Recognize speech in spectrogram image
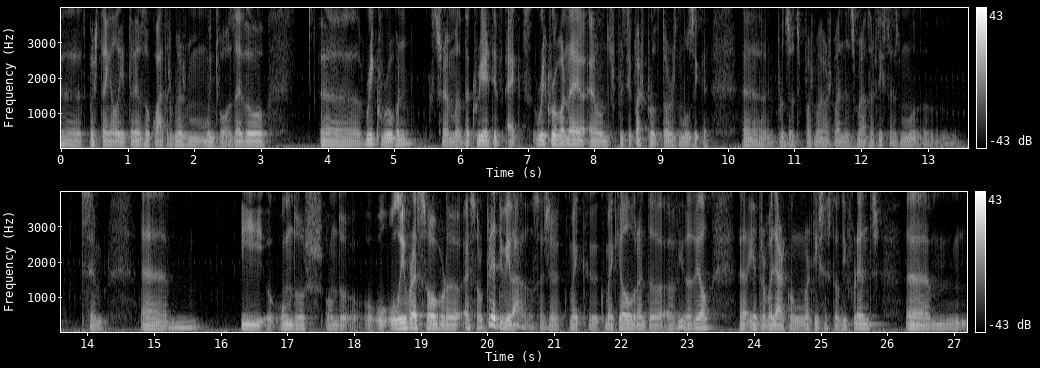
uh, depois tem ali 3 ou 4 mesmo muito boas. É do uh, Rick Rubin, que se chama The Creative Act. Rick Rubin é, é um dos principais produtores de música, uh, produziu tipo, as maiores bandas, os maiores artistas de, de sempre. Uh, e um dos um do, o, o, livro é sobre é sobre criatividade ou seja como é que como é que ele durante a, a vida dele uh, ia trabalhar com artistas tão diferentes um,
